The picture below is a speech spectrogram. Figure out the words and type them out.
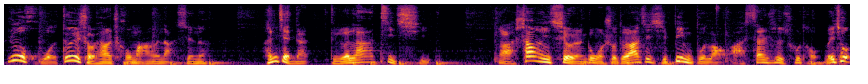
热火队手上的筹码有哪些呢？很简单，德拉季奇。啊，上一期有人跟我说德拉季奇并不老啊，三十岁出头。没错，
